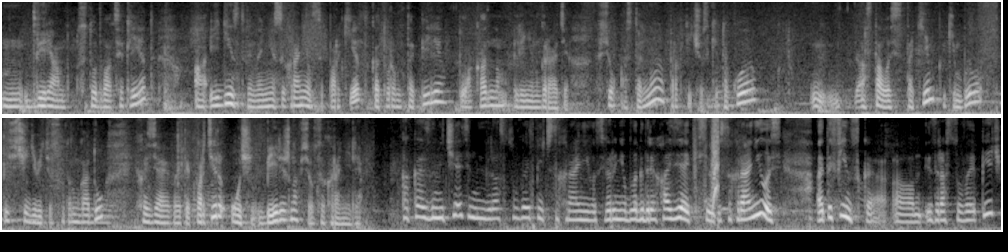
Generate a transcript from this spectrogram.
Дверям 120 лет, а единственное, не сохранился паркет, которым топили в блокадном Ленинграде. Все остальное практически такое осталось таким, каким было в 1900 году. Хозяева этой квартиры очень бережно все сохранили. Какая замечательная изразцовая печь сохранилась. Вернее, благодаря хозяйке все это сохранилось. А Это финская э, изразцовая печь.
